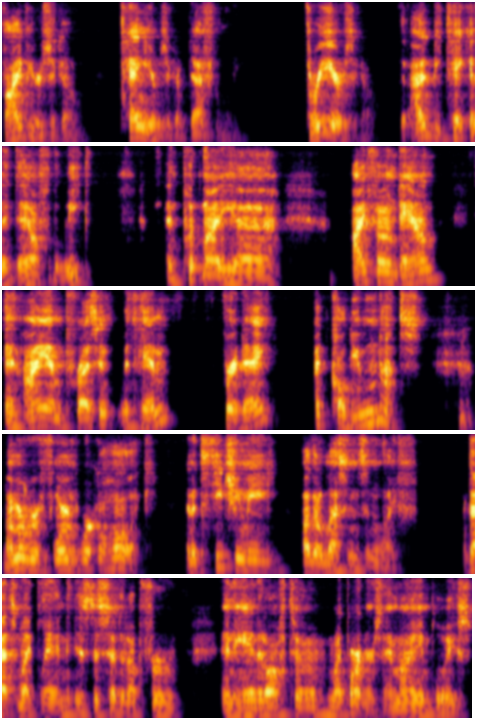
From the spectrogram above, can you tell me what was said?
five years ago, 10 years ago, definitely, three years ago, that I'd be taking a day off of the week and put my uh, iPhone down and I am present with him for a day, I'd call you nuts. I'm a reformed workaholic and it's teaching me other lessons in life. That's my plan is to set it up for and hand it off to my partners and my employees.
